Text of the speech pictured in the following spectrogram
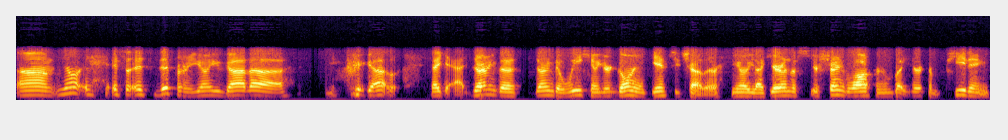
Um, you know, it's it's different. You know, you got uh, you got like during the during the week, you know, you're going against each other. You know, like you're in the you're sharing the locker room, but you're competing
